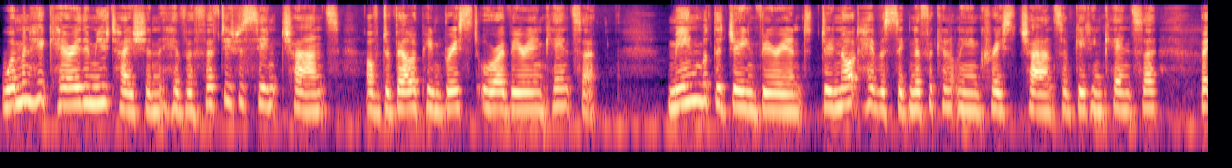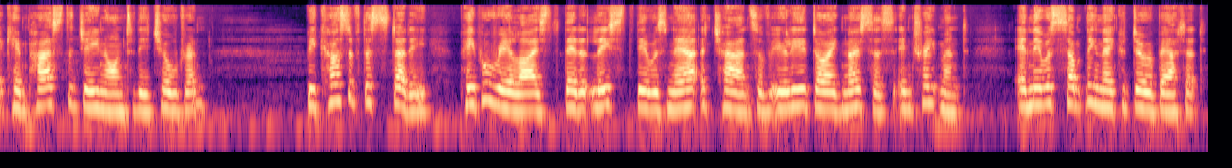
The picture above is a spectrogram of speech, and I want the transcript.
Women who carry the mutation have a 50% chance of developing breast or ovarian cancer. Men with the gene variant do not have a significantly increased chance of getting cancer, but can pass the gene on to their children. Because of this study, people realised that at least there was now a chance of earlier diagnosis and treatment, and there was something they could do about it.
